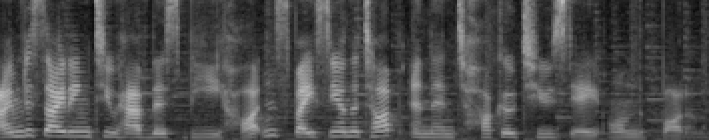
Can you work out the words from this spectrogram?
I'm deciding to have this be hot and spicy on the top and then Taco Tuesday on the bottom.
